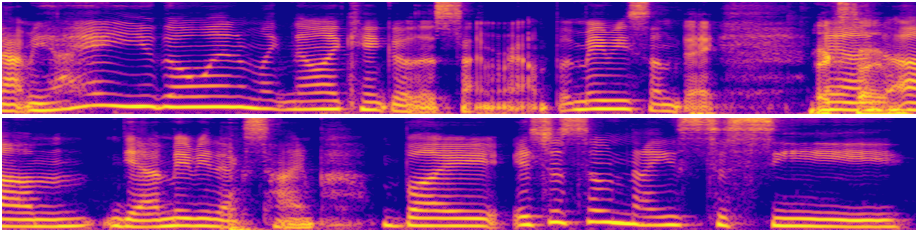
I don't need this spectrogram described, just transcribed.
at me hey you going i'm like no i can't go this time around but maybe someday Next and time. um yeah maybe next time but it's just so nice to see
